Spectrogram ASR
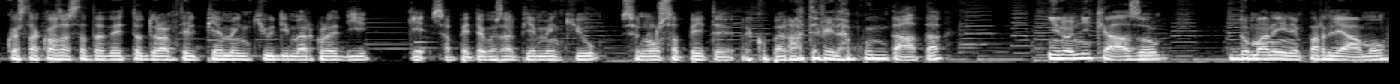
Questa cosa è stata detta durante il PMQ di mercoledì, che sapete cos'è il PMQ, se non lo sapete recuperatevi la puntata in ogni caso, domani ne parliamo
